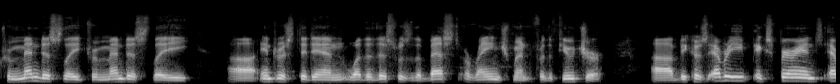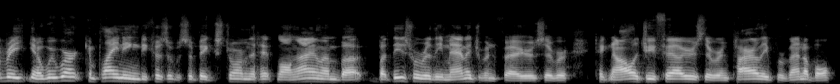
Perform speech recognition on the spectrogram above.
tremendously, tremendously uh, interested in whether this was the best arrangement for the future. Uh, because every experience, every you know, we weren't complaining because it was a big storm that hit Long Island, but but these were really management failures. They were technology failures. They were entirely preventable,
